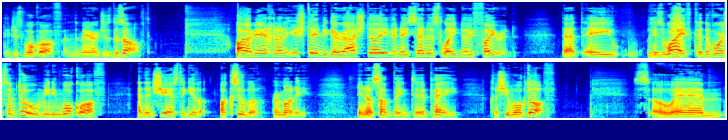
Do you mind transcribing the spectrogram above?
they just walk off, and the marriage is dissolved. That a his wife could divorce him too, meaning walk off, and then she has to give aksuba or money, you know, something to pay because she walked off. So, um,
